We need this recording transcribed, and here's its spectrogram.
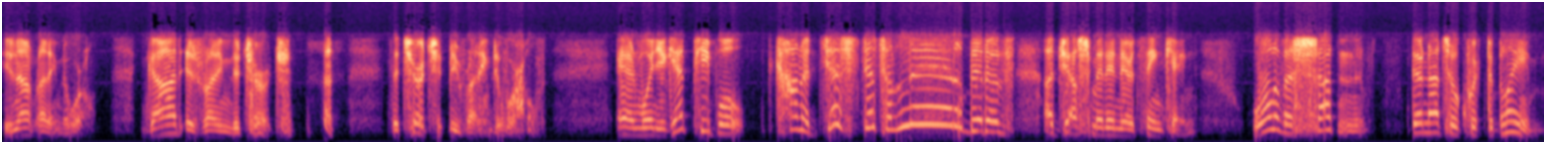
He's not running the world. God is running the church. the church should be running the world. And when you get people kind of just just a little bit of adjustment in their thinking, all of a sudden they're not so quick to blame.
